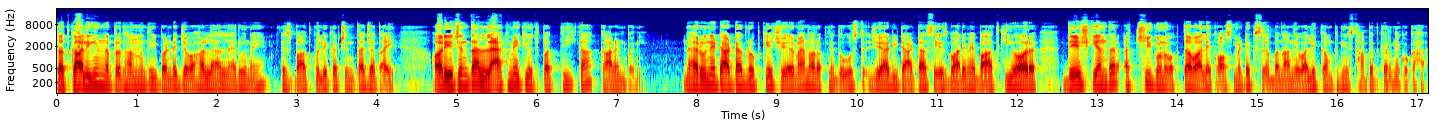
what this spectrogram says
तत्कालीन प्रधानमंत्री पंडित जवाहरलाल नेहरू ने इस बात को लेकर चिंता जताई और ये चिंता लैकमे की उत्पत्ति का कारण बनी। नेहरू ने टाटा ग्रुप के चेयरमैन और अपने दोस्त जे टाटा से इस बारे में बात की और देश के अंदर अच्छी गुणवत्ता वाले कॉस्मेटिक्स बनाने वाली कंपनी स्थापित करने को कहा।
